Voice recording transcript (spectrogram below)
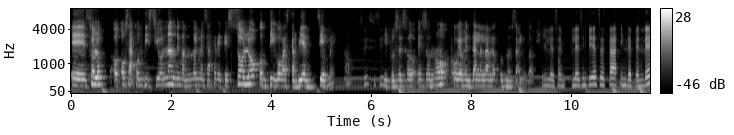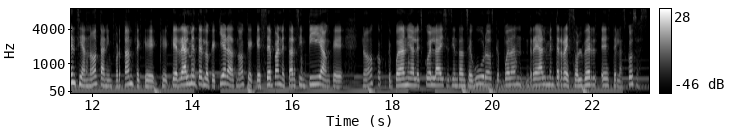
eh, solo, o, sea, condicionando y mandando el mensaje de que solo contigo va a estar bien, siempre, ¿no? Sí, sí, sí. Y pues eso, eso no, obviamente a la larga, pues no es saludable. Y les, em, les impides esta independencia, ¿no? Tan importante, que, que, realmente es lo que quieras, ¿no? Que, que, sepan estar sin ti, aunque, ¿no? Que puedan ir a la escuela y se sientan seguros, que puedan realmente resolver este, las cosas.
